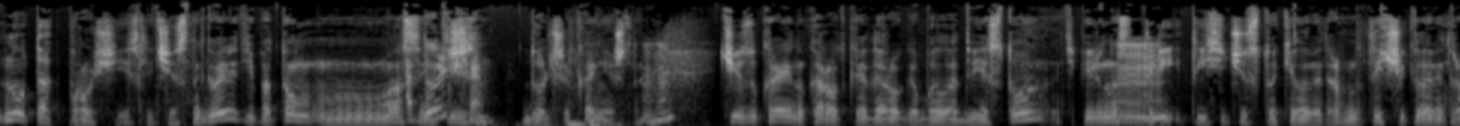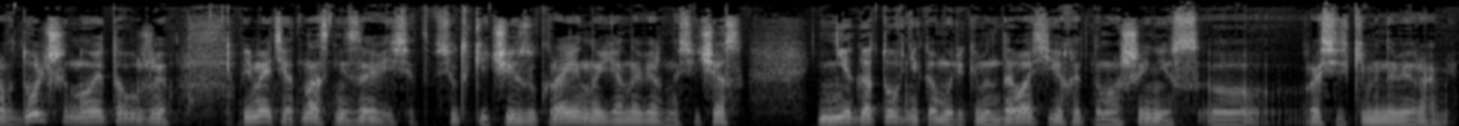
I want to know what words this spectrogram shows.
Ну, так проще, если честно говорить. И потом масса... А дольше? Интерес... Дольше, конечно. Угу. Через Украину короткая дорога была 200, теперь у нас mm. 3100 километров. На 1000 километров дольше, но это уже, понимаете, от нас не зависит. Все-таки через Украину я, наверное, сейчас не готов никому рекомендовать ехать на машине с э, российскими номерами.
